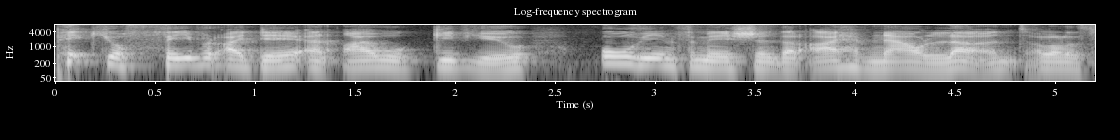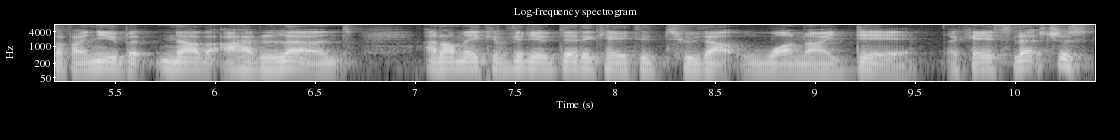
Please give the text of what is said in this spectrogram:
Pick your favorite idea and I will give you all the information that I have now learned, a lot of the stuff I knew, but now that I have learned, and I'll make a video dedicated to that one idea. Okay, so let's just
